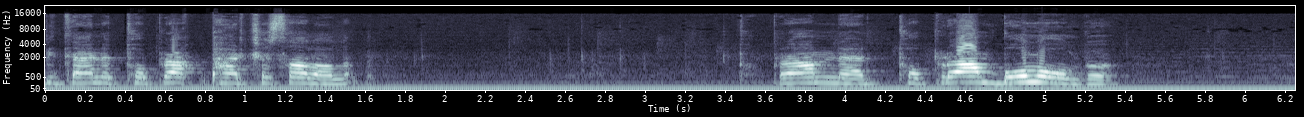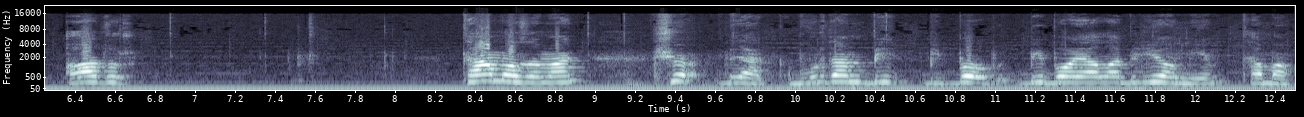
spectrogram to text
bir tane toprak parçası alalım. Toprağım nerede? Toprağım bol oldu. Aa dur. Tamam o zaman şu bir dakika buradan bir, bir, bo- bir boy alabiliyor muyum? Tamam.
